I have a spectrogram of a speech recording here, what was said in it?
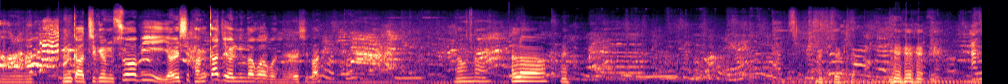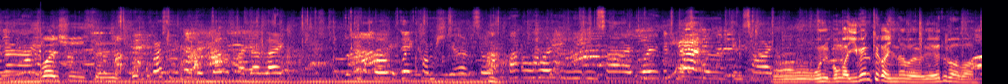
음, 그러니까 지금 수업이 10시 반까지 열린다고 하거든요 10시 반? No no Hello 네. 오케이 오케이 Why she say Because we did the ada like people they come here. So oh, why in inside? Why school inside? 오, 오늘 뭔가 이벤트가 있나봐요 얘들 봐봐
